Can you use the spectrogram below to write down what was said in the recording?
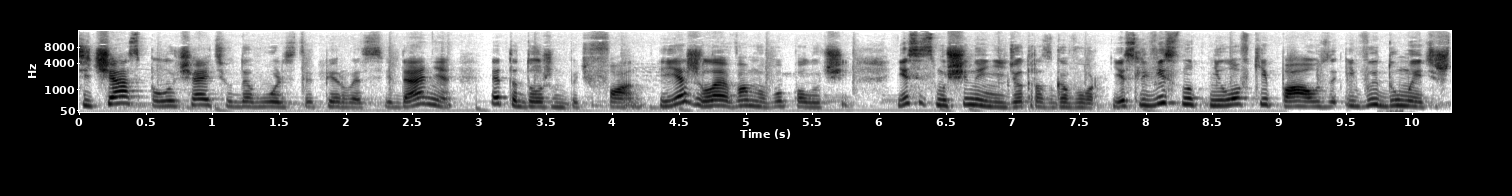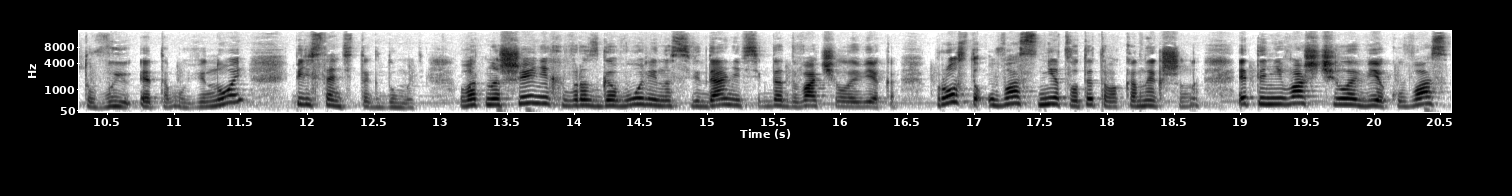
Сейчас получаете удовольствие, первое свидание, это должен быть фан, и я желаю вам его получить. Если с мужчиной не идет разговор, если виснут неловкие паузы, и вы думаете, что вы этому виной, перестаньте так думать. В отношениях, в разговоре, на свидании всегда два человека. Просто у вас нет вот этого коннекшена. Это не ваш человек, у вас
